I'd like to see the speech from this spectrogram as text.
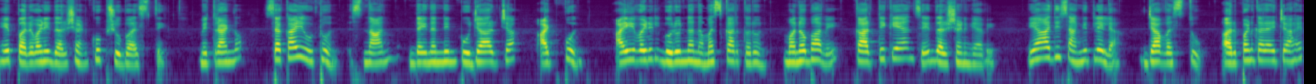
हे पर्वणी दर्शन खूप शुभ असते. मित्रांनो सकाळी उठून स्नान दैनंदिन पूजा अर्चा आटपून आई वडील गुरूंना नमस्कार करून मनोभावे कार्तिकेयांचे दर्शन घ्यावे. याआधी सांगितलेल्या ज्या वस्तू अर्पण करायच्या आहेत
